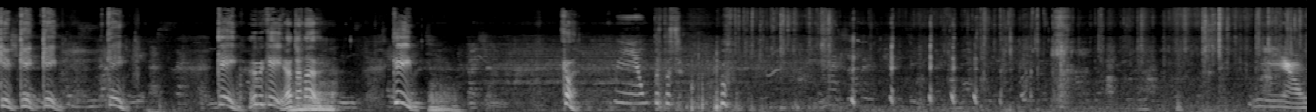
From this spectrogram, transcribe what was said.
Game, game, game, game, game. Who are we getting? I don't know. Game. Come on. Meow. Puss. Oof. Meow.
